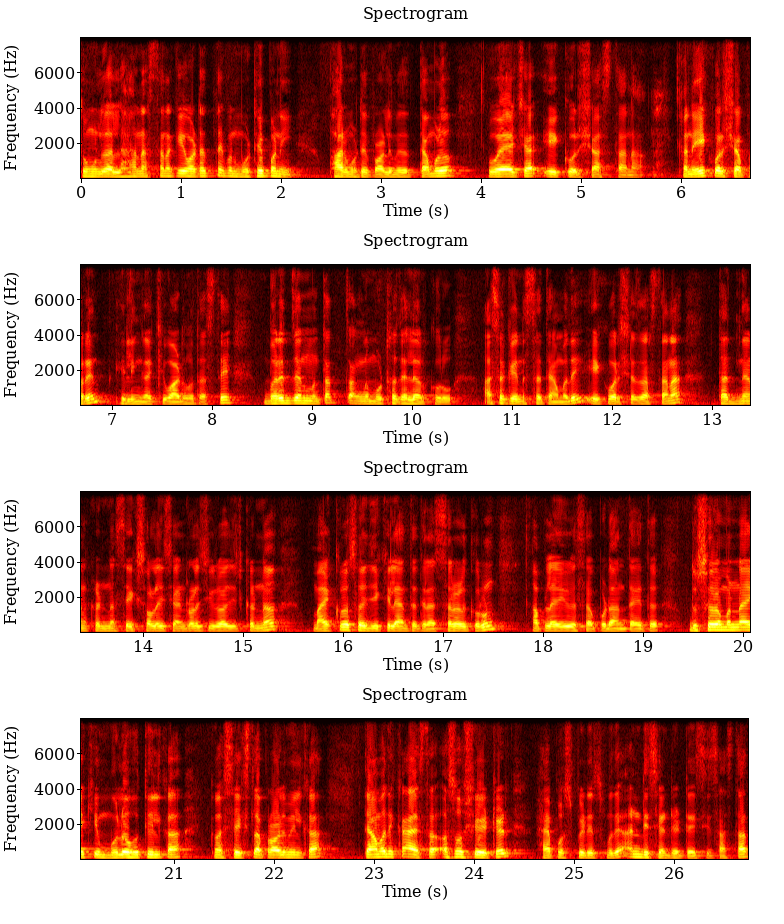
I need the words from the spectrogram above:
तो मुलगा लहान असताना काही वाटत नाही पण मोठेपणी फार मोठे प्रॉब्लेम येतात. त्यामुळं वयाच्या एक वर्ष असताना कारण एक वर्षापर्यंत ही लिंगाची वाढ होत असते. बरेच जण म्हणतात चांगलं मोठं झाल्यावर करू. असं काही नसतं त्यामध्ये. एक वर्षाचं असताना तज्ज्ञांकडनं सेक्सॉलॉजी सँड्रॉलॉजी युरॉलॉजीकडनं मायक्रोसर्जी केल्यानंतर त्याला सरळ करून आपल्या व्यवस्था पुढे आणता येतं. दुसरं म्हणणं आहे की मुलं होतील का? किंवा सेक्सला प्रॉब्लेम येईल का? त्यामध्ये काय असतं? असोसिएटेड हायपोस्पिडिसमध्ये अनडिसेंटेड टेसिस असतात.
